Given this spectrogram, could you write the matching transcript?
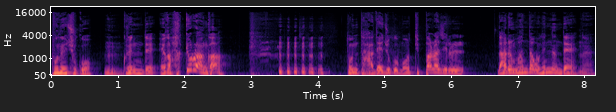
보내주고 음. 그랬는데 애가 학교를 안 가. 돈 다 대주고 뭐 뒷바라지를 나름 한다고는 했는데 네.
